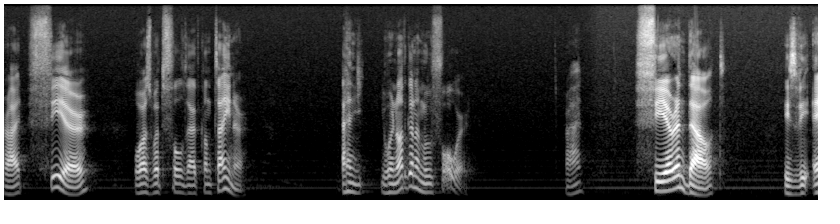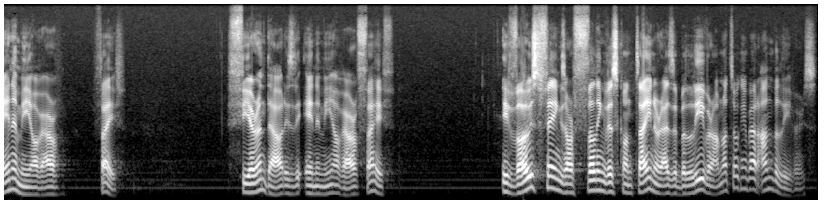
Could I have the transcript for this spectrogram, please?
Right? Fear was what filled that container. And we're not going to move forward. Right? Fear and doubt is the enemy of our faith. Fear and doubt is the enemy of our faith. If those things are filling this container as a believer, I'm not talking about unbelievers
